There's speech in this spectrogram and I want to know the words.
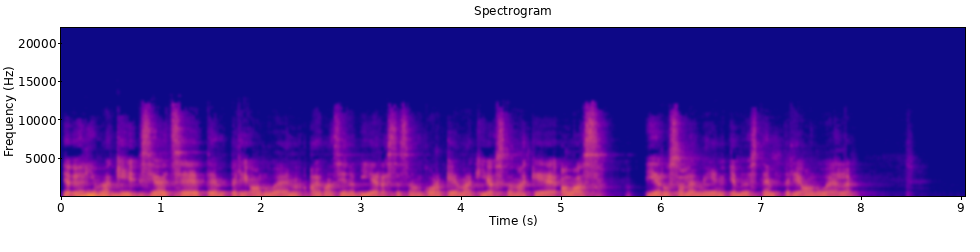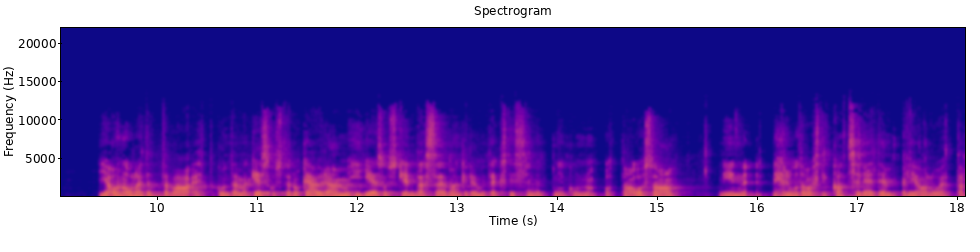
Ja Öljymäki sijaitsee temppelialueen aivan siinä vieressä. Se on korkea mäki, josta näkee alas Jerusalemiin ja myös temppelialueelle. Ja on oletettavaa, että kun tämä keskustelu käydään, mihin Jeesuskin tässä evankeliumitekstissä nyt niin kuin ottaa osaa, niin he luultavasti katselee temppelialuetta.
